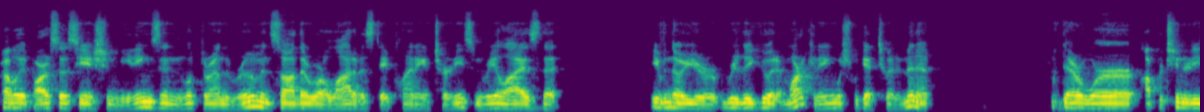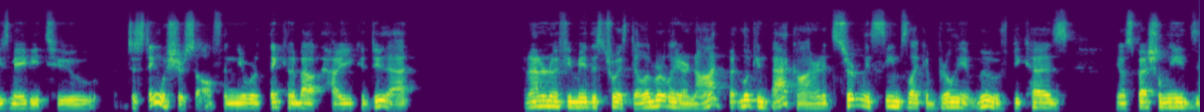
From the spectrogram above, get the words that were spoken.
probably at bar association meetings and looked around the room and saw there were a lot of estate planning attorneys and realized that even though you're really good at marketing, which we'll get to in a minute, there were opportunities maybe to distinguish yourself and you were thinking about how you could do that and I don't know if you made this choice deliberately or not, but looking back on it, it certainly seems like a brilliant move because you know special needs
